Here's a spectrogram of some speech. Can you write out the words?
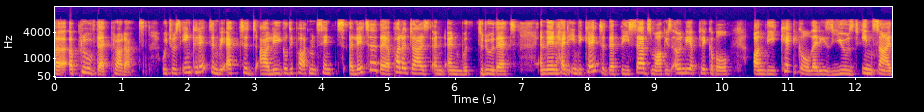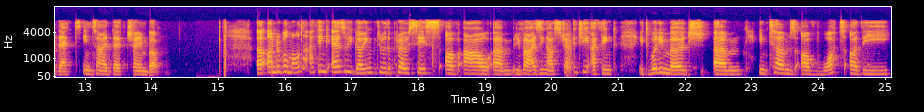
uh, approved that product, which was incorrect. And we acted, our legal department sent a letter, they apologized and, and withdrew that, and then had indicated that the SABS mark is only applicable on the chemical that is used inside that, inside that chamber. Uh, Honourable Mulder, I think as we're going through the process of our um, revising our strategy, I think it will emerge um, in terms of what are the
